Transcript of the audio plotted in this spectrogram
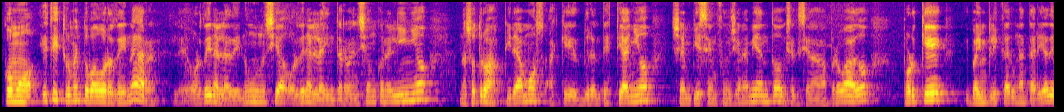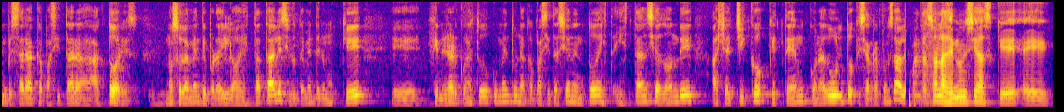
Como este instrumento va a ordenar, ordena la denuncia, ordena la intervención con el niño, nosotros aspiramos a que durante este año ya empiece en funcionamiento, ya que se ha aprobado, porque va a implicar una tarea de empezar a capacitar a actores, no solamente por ahí los estatales, sino también tenemos que eh, generar con este documento una capacitación en toda instancia donde haya chicos que estén con adultos, que sean responsables. ¿Cuántas son las denuncias que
